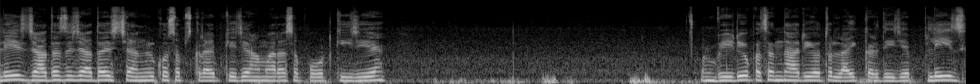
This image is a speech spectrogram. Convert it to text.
प्लीज़ ज़्यादा से ज़्यादा इस चैनल को सब्सक्राइब कीजिए, हमारा सपोर्ट कीजिए। वीडियो पसंद आ रही हो तो लाइक कर दीजिए, प्लीज़।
